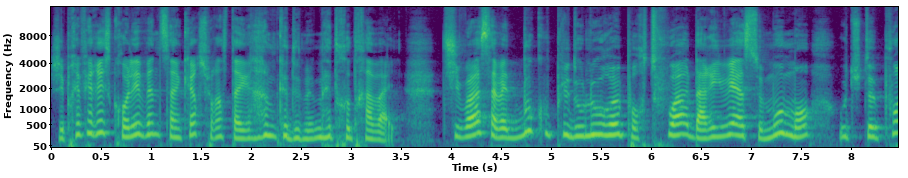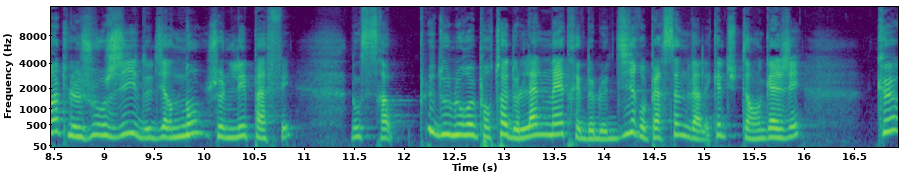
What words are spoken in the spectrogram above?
J'ai préféré scroller 25 heures sur Instagram que de me mettre au travail. Tu vois, ça va être beaucoup plus douloureux pour toi d'arriver à ce moment où tu te pointes le jour J et de dire non, je ne l'ai pas fait. Donc ce sera plus douloureux pour toi de l'admettre et de le dire aux personnes vers lesquelles tu t'es engagé que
